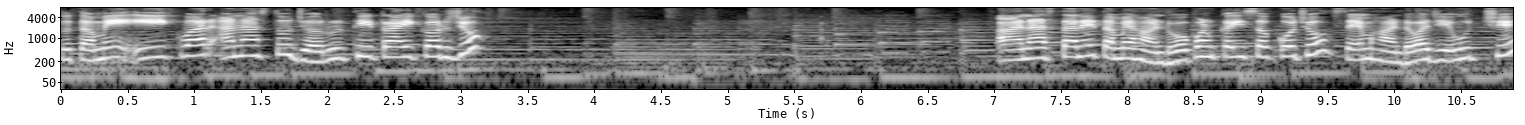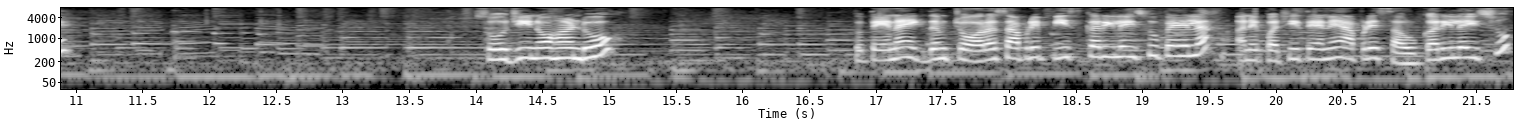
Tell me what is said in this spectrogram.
તો તમે એકવાર આ નાસ્તો જરૂરથી ટ્રાય કરજો. આ નાસ્તાને તમે હાંડવો પણ કહી શકો છો. સેમ હાંડવા જેવું જ છે. સોજીનો હાંડવો. તો તેના એકદમ ચોરસ આપણે પીસ કરી લઈશું પહેલાં અને પછી તેને આપણે સર્વ કરી લઈશું.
